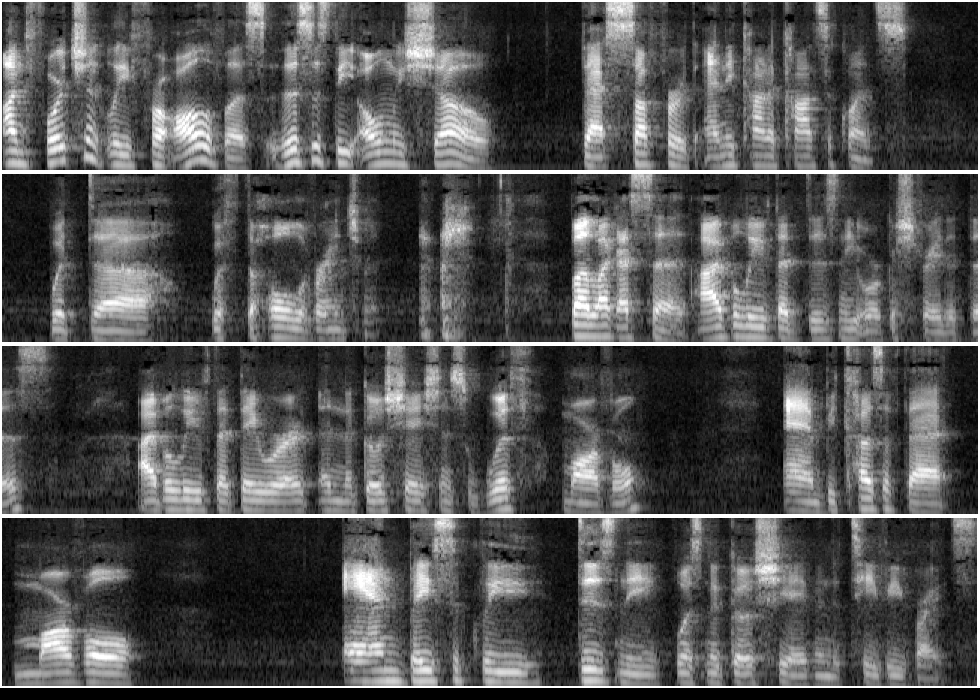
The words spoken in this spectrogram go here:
unfortunately for all of us, this is the only show that suffered any kind of consequence with uh, with the whole arrangement. but like I said, I believe that Disney orchestrated this. I believe that they were in negotiations with Marvel, and because of that, Marvel and basically Disney was negotiating the TV rights.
